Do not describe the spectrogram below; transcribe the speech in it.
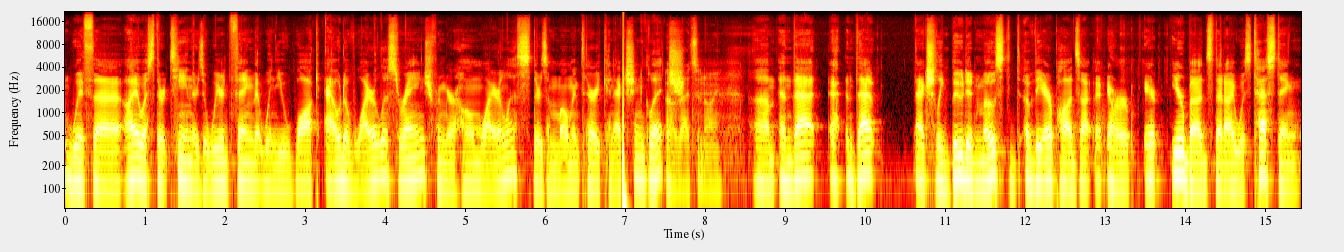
with uh, iOS 13, there's a weird thing that when you walk out of wireless range from your home wireless, there's a momentary connection glitch Oh, that's annoying. um, and that that actually booted most of the AirPods or earbuds that I was testing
